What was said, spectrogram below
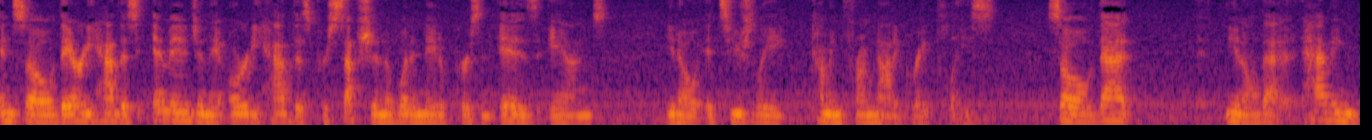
And so they already have this image and they already have this perception of what a native person is. And, you know, it's usually coming from not a great place. So that, you know, that having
